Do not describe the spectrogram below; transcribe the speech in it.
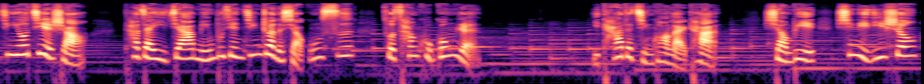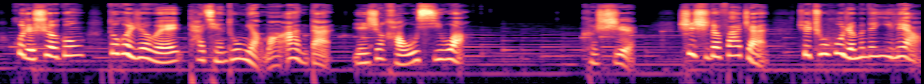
经由介绍，他在一家名不见经传的小公司做仓库工人。以他的情况来看，想必心理医生或者社工都会认为他前途渺茫暗淡，人生毫无希望。可是，事实的发展却出乎人们的意料。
